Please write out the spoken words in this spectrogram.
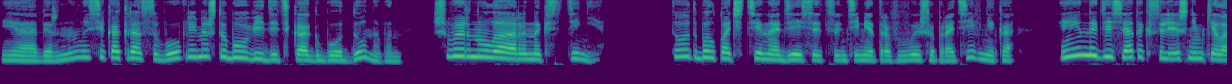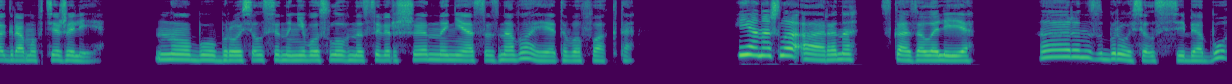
Я обернулась и как раз вовремя, чтобы увидеть, как Бо Донован — швырнула Аарона к стене. Тот был почти на 10 сантиметров выше противника и на десяток с лишним килограммов тяжелее. Но Бо бросился на него, словно совершенно не осознавая этого факта. «Я нашла Аарона», — сказала Лия. Аарон сбросил с себя Бо.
